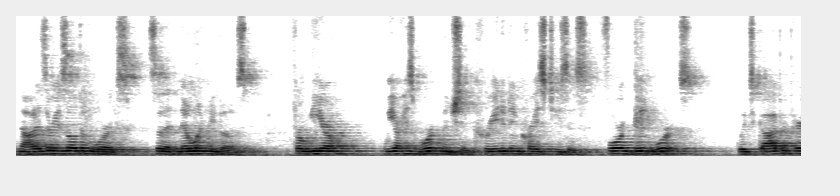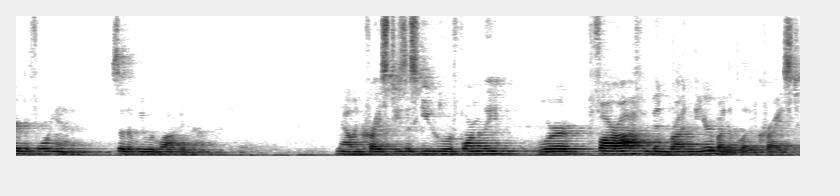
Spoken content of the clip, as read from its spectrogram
not as a result of works, so that no one may boast. For we are we are his workmanship, created in Christ Jesus for good works, which God prepared beforehand so that we would walk in them. Now in Christ Jesus, you who were formerly were far off have been brought near by the blood of Christ,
